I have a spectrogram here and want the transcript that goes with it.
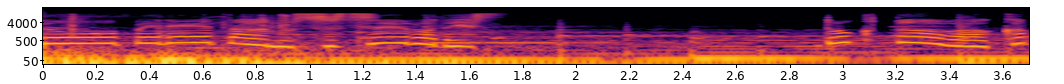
医療オペレーターのススーロです。ドクターはカ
